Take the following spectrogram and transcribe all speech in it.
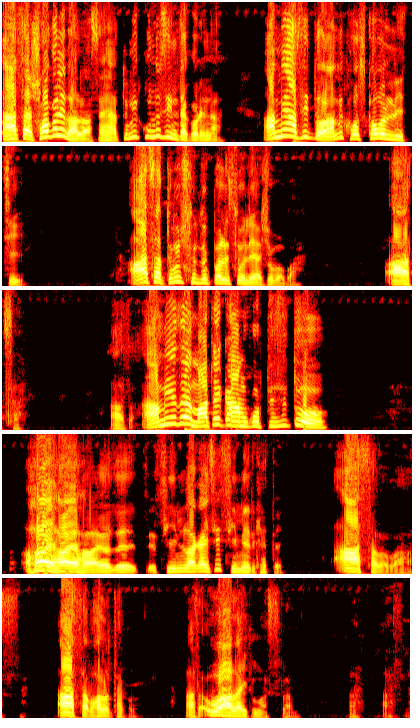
আচ্ছা সকলে ভালো আছে হ্যাঁ তুমি কোনো চিন্তা করে না। আমি আছি তো, আমি খোঁজ খবর নিচ্ছি। আচ্ছা তুমি সুযোগ পেলে চলে আসো, বাবা। আচ্ছা। আচ্ছা আমি এটা মাঠে কাম করতেছি তো। হয় হয় হয় সিম লাগাইছি, সিমের খেতে আচ্ছা বাবা আচ্ছা। আচ্ছা ভালো থাকো। আচ্ছা ওয়ালাইকুম আসসালাম। আ- আচ্ছা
